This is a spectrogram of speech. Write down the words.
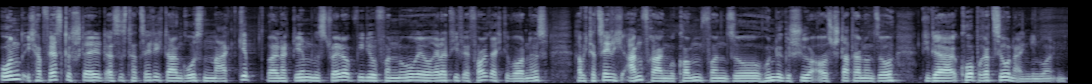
und ich habe festgestellt, dass es tatsächlich da einen großen Markt gibt, weil nachdem das Stray Dog Video von Oreo relativ erfolgreich geworden ist, habe ich tatsächlich Anfragen bekommen von so Hundegeschirrausstattern und so, die da Kooperation eingehen wollten.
